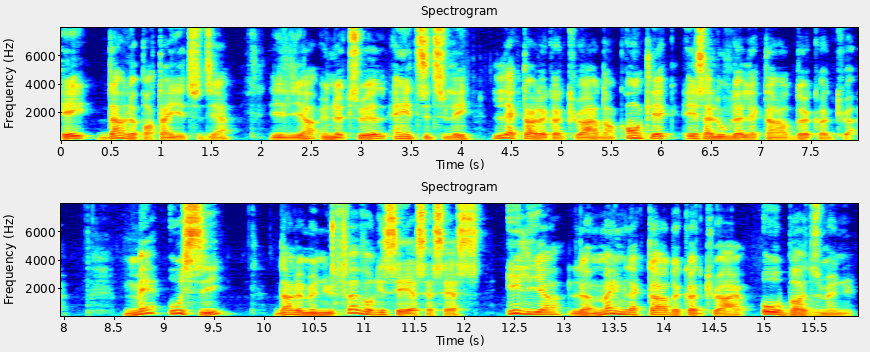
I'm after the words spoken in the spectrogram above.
et dans le portail étudiant, il y a une tuile intitulée Lecteur de code QR. Donc, on clique et ça ouvre le lecteur de code QR. Mais aussi, dans le menu Favoris CSSS, il y a le même lecteur de code QR au bas du menu.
